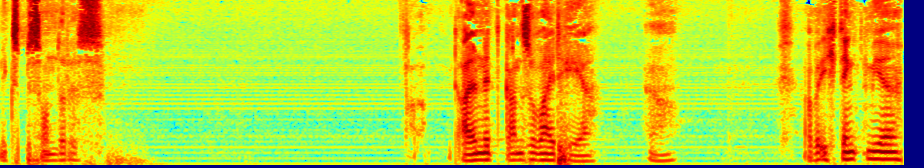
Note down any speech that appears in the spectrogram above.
nichts Besonderes. Mit allem nicht ganz so weit her. Ja. Aber ich denke mir,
